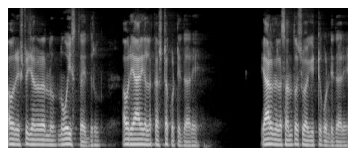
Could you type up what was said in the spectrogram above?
ಅವರು ಎಷ್ಟು ಜನರನ್ನು ನೋಯಿಸ್ತಾ ಇದ್ದರು ಅವರು ಯಾರಿಗೆಲ್ಲ ಕಷ್ಟ ಕೊಟ್ಟಿದ್ದಾರೆ? ಯಾರನ್ನೆಲ್ಲ ಸಂತೋಷವಾಗಿ ಇಟ್ಟುಕೊಂಡಿದ್ದಾರೆ?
